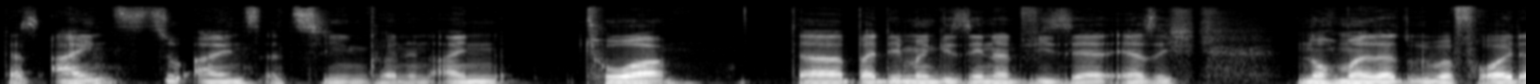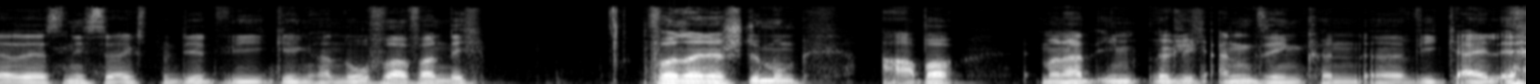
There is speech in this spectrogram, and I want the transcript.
das 1 zu 1 erzielen können. Ein Tor, da, bei dem man gesehen hat, wie sehr er sich nochmal darüber freut. Also er ist nicht so explodiert wie gegen Hannover, fand ich, vor seiner Stimmung. Aber man hat ihm wirklich ansehen können, äh, wie geil er,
